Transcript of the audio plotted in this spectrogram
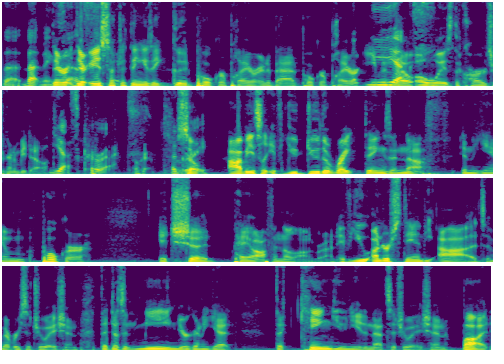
that that makes There, sense. there is such a thing as a good poker player and a bad poker player, even Yes. though always the cards are going to be dealt. Yes, correct. Okay. Agree. So obviously, if you do the right things enough in the game of poker, it should pay off in the long run. If you understand the odds of every situation, that doesn't mean you're going to get the king you need in that situation. But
